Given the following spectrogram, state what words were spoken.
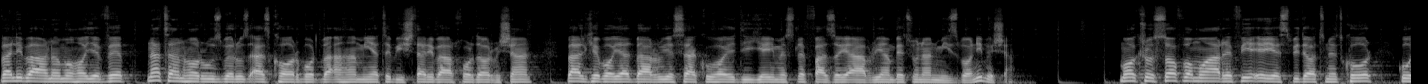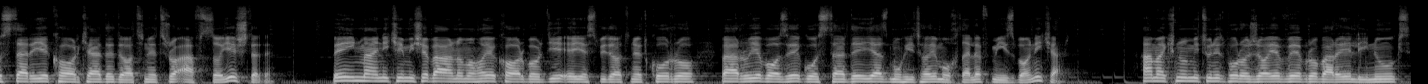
ولی برنامه های وب نه تنها روز به روز از کاربرد و اهمیت بیشتری برخوردار میشن بلکه باید بر روی سکوهای دیگه ای مثل فضای ابری هم بتونن میزبانی بشن. مایکروسافت با معرفی ASP.NET Core گستره کارکرد .NET رو افزایش داده به این معنی که میشه برنامه های کاربردی ASP.NET Core رو بر روی بازه گسترده ای از محیط های مختلف میزبانی کرد. همکنون می‌تونید پروژه های وب رو برای لینوکس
